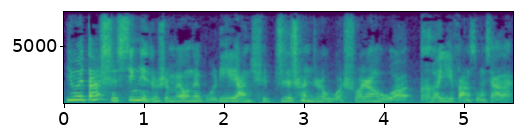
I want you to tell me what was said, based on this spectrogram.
因为当时心里就是没有那股力量去支撑着我说让我可以放松下来。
